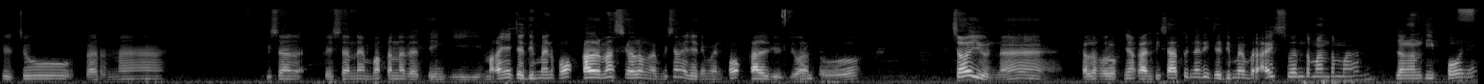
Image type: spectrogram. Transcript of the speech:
Jojo karena bisa bisa nembak kan ada tinggi. Makanya jadi main vokal mas. Kalau nggak bisa nggak jadi main vokal Jojo atau Coyuna kalau hurufnya ganti satu nanti jadi member One teman-teman. Jangan tiponya.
